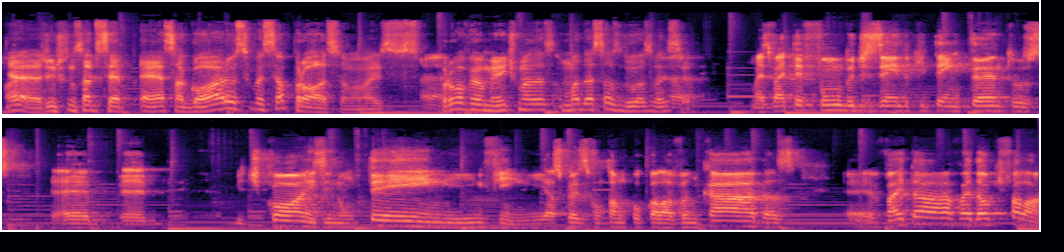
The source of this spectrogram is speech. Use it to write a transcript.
Vai. É, a gente não sabe se é essa agora ou se vai ser a próxima, mas é. provavelmente uma, uma dessas duas vai é. ser. Mas vai ter fundo dizendo que tem tantos é, é, bitcoins e não tem, e, enfim, e as coisas vão estar um pouco alavancadas. É, vai, dar, vai dar o que falar,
